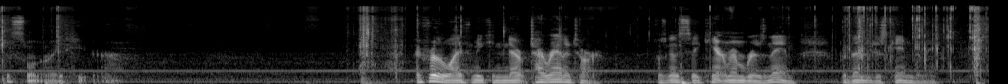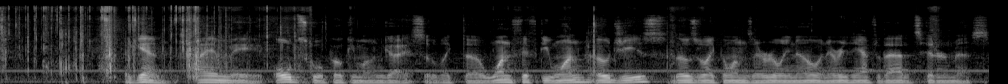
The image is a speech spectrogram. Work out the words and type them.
this one right here. I, for the life of me, can never... Tyranitar I was going to say can't remember his name, but then it just came to me. Again, I am a old school Pokemon guy, so like the 151 OGs, those are like the ones I really know, and everything after that, it's hit or miss.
